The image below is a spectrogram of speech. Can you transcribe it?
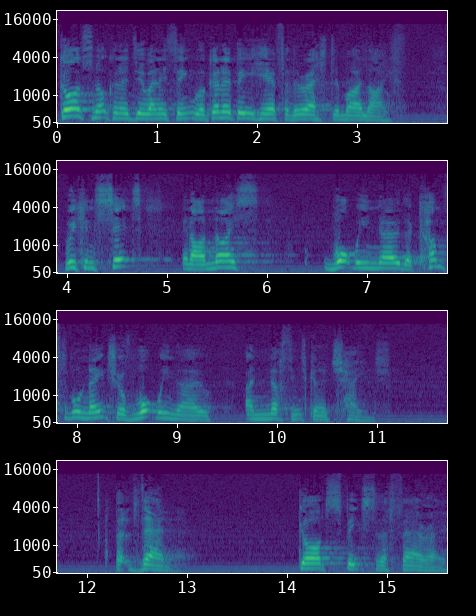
God's not going to do anything. We're going to be here for the rest of my life. We can sit in our nice, what we know, the comfortable nature of what we know, and nothing's going to change. But then, God speaks to the Pharaoh,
